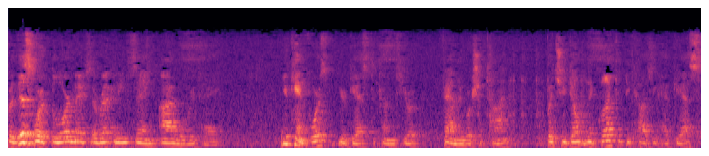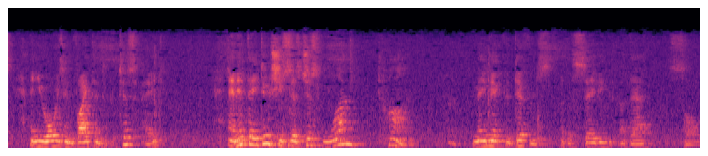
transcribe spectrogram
For this work the Lord makes a reckoning, saying, I will repay. You can't force your guests to come to your family worship time, but you don't neglect it because you have guests, and you always invite them to participate. And if they do, she says, just one time may make the difference of the saving of that soul.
